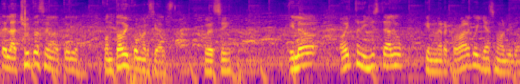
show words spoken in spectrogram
te la chutas en la tele. Con todo y comerciales. Pues sí. Y luego, ahorita dijiste algo que me recordó algo y ya se me olvidó.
